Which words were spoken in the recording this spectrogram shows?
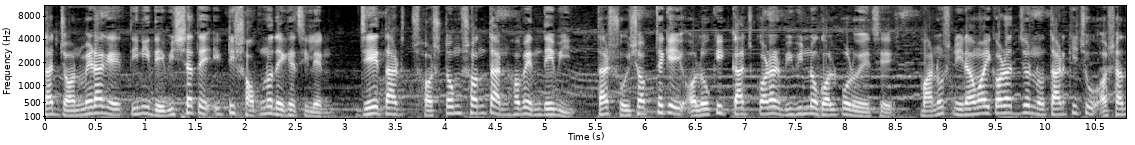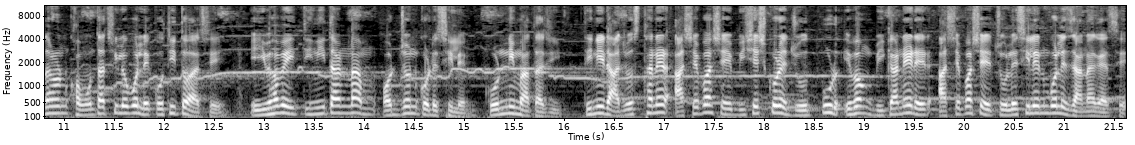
তার জন্মের আগে তিনি দেবীর সাথে একটি স্বপ্ন দেখেছিলেন, যে তার ষষ্ঠম সন্তান হবেন দেবী। তার শৈশব থেকেই অলৌকিক কাজ করার বিভিন্ন গল্প রয়েছে। মানুষ নিরাময় করার জন্য তার কিছু অসাধারণ ক্ষমতা ছিল বলে কথিত আছে। এইভাবেই তিনি তার নাম অর্জন করেছিলেন কর্ণী মাতাজি। তিনি রাজস্থানের আশেপাশে বিশেষ করে যোধপুর এবং বিকানেরের আশেপাশে চলেছিলেন বলে জানা গেছে।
